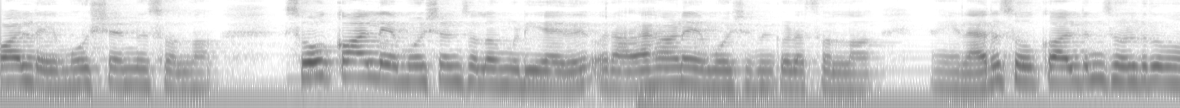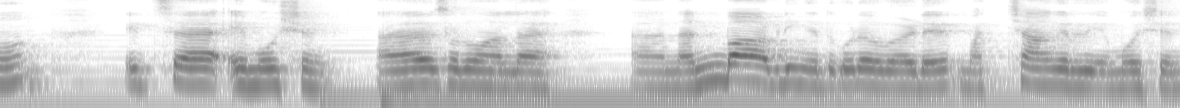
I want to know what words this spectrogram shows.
கால்டு எமோஷன்னு சொல்லலாம். ஸோ கால்டு எமோஷன் சொல்ல முடியாது. ஒரு அழகான எமோஷன் கூட சொல்லலாம். எல்லோரும் ஸோ கால்டுன்னு சொல்லிடுவோம் இட்ஸ் அ எமோஷன் அதாவது சொல்லுவான்ல நண்பா அப்படிங்கிறது கூட வேர்டு மச்சாங்கிறது எமோஷன்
